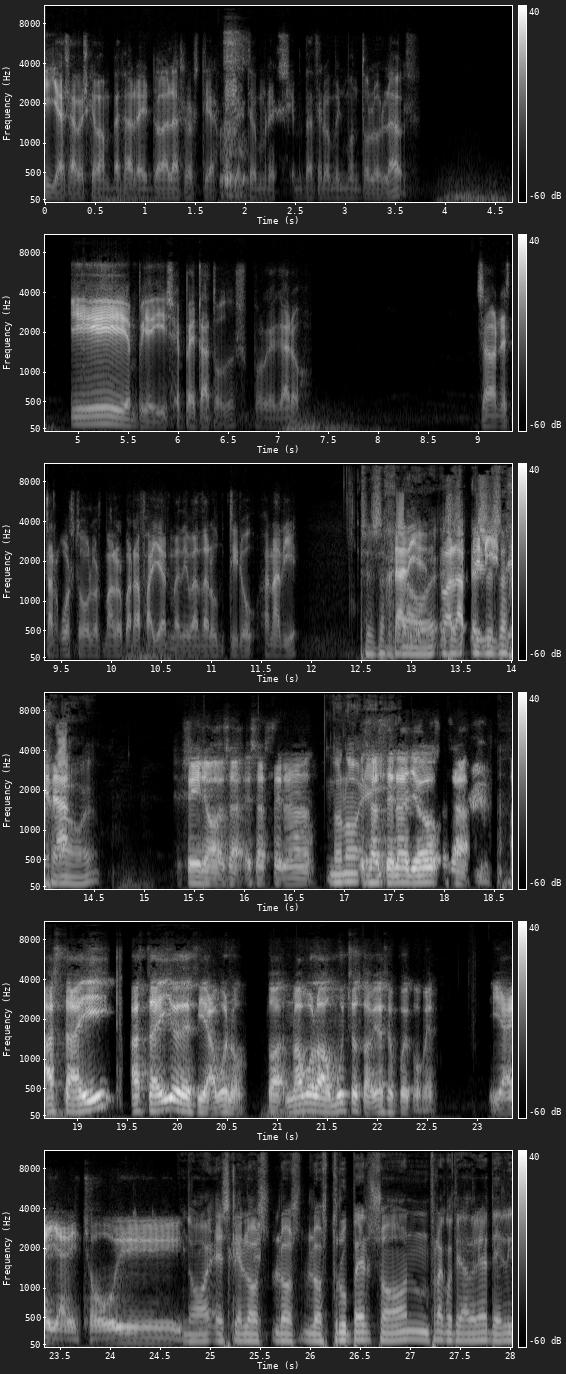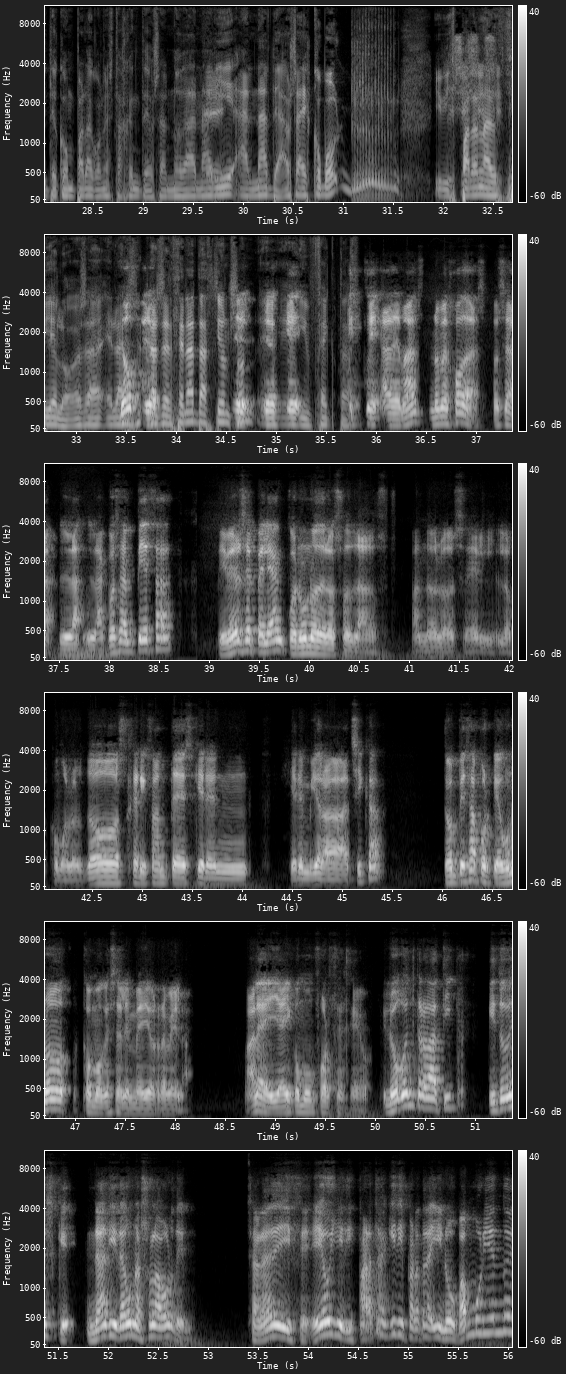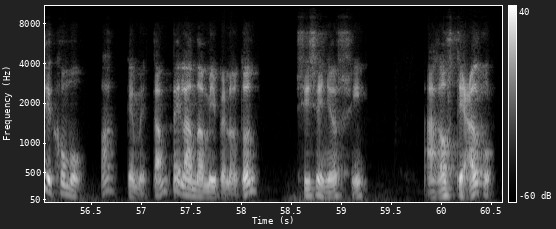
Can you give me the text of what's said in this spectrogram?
Y ya sabes que va a empezar ahí todas las hostias, porque este hombre siempre hace lo mismo en todos los lados. Y, empie- y se peta a todos, porque claro. Saben Star Wars, todos los malos van a fallar, nadie va a dar un tiro a nadie. Es exagerado, Nadie en ¿eh? Es, exagerado, ¿eh? Sí, no, esa, esa escena. No, no, Esa eh, escena yo, o sea, hasta ahí, hasta ahí yo decía, bueno, no ha volado mucho, todavía se puede comer. Y ahí ya he dicho, uy. No, es que los, los, los troopers son francotiradores de élite comparado con esta gente. O sea, no da a nadie a nada. O sea, es como. Y disparan sí, sí, al sí. cielo. O sea, las, No, pero- las escenas de acción son es eh, que- infectas. Es que además, no me jodas. O sea, la, la cosa empieza. Primero se pelean con uno de los soldados. Cuando los, el- los- como los dos gerifantes quieren, quieren violar a la chica. Todo empieza porque uno como que se le medio revela. ¿Vale? Y hay como un forcejeo. Y luego entra la tip y tú ves que nadie da una sola orden. O sea, nadie dice, eh, oye, disparate aquí, disparate ahí. No, van muriendo y es como, ah, que me están pelando a mi pelotón. Sí, señor, sí. Haga usted algo.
